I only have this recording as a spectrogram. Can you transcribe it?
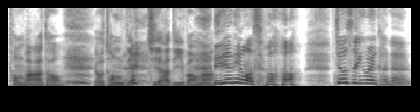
通马桶 有通地其他地方吗？你先听我说，就是因为可能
